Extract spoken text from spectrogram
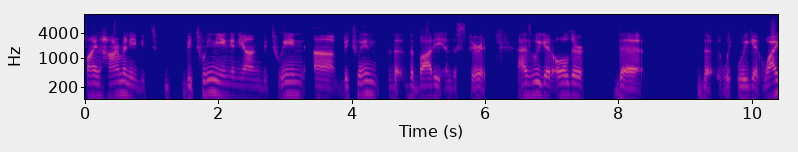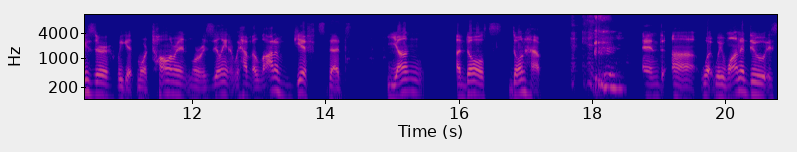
find harmony bet- between yin and yang, between uh, between the, the body and the spirit. As we get older, the the we, we get wiser, we get more tolerant, more resilient. We have a lot of gifts that young adults don't have. and uh, what we want to do is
